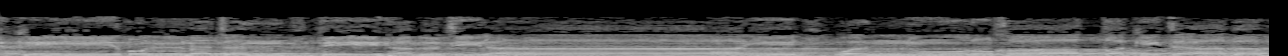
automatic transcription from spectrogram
يحكي ظلمة فيها ابتلائي والنور خط كتابه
